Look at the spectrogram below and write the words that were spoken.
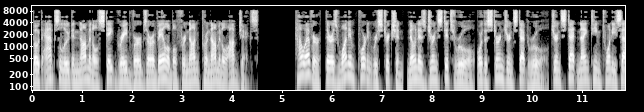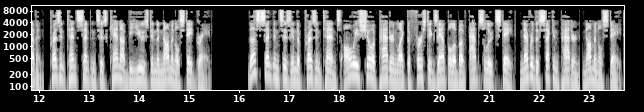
both absolute and nominal state grade verbs are available for non-pronominal objects. However, there is one important restriction, known as Jernstedt's rule or the Stern-Jernstedt rule Jernstedt 1927, present tense sentences cannot be used in the nominal state grade. Thus sentences in the present tense always show a pattern like the first example above absolute state, never the second pattern nominal state.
